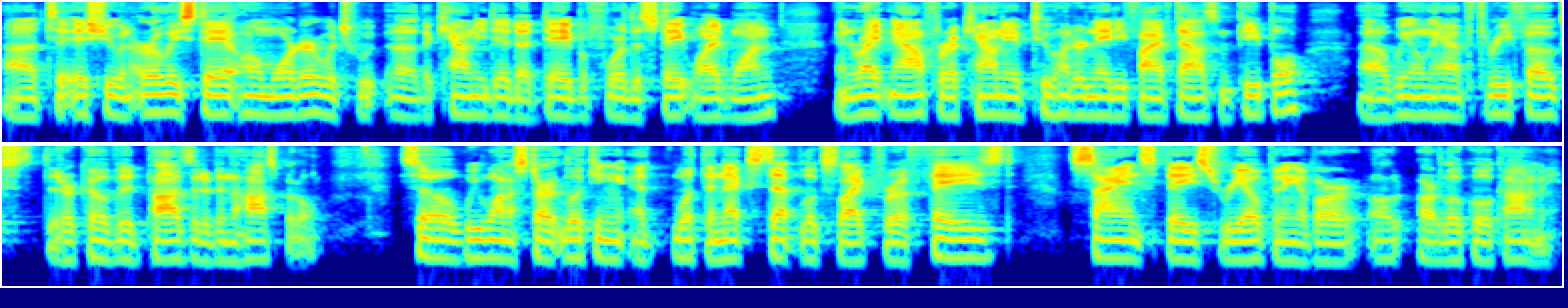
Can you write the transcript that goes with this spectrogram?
uh, to issue an early stay at home order, which uh, the county did a day before the statewide one. And right now, for a county of 285,000 people, uh, we only have three folks that are COVID positive in the hospital. So we want to start looking at what the next step looks like for a phased, science based reopening of our, our, our local economy.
